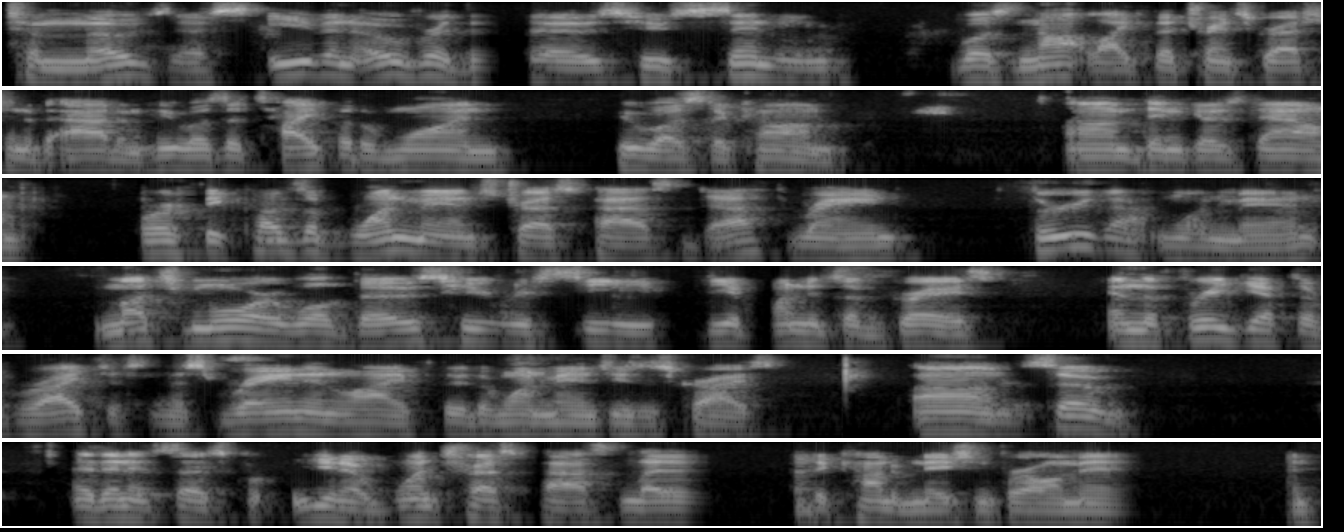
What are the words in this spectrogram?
to Moses, even over those whose sinning was not like the transgression of Adam, who was a type of the one who was to come. Um, then goes down, For if because of one man's trespass death reigned through that one man, much more will those who receive the abundance of grace and the free gift of righteousness reign in life through the one man, Jesus Christ. Um, so and then it says, you know, one trespass led to condemnation for all men. And,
